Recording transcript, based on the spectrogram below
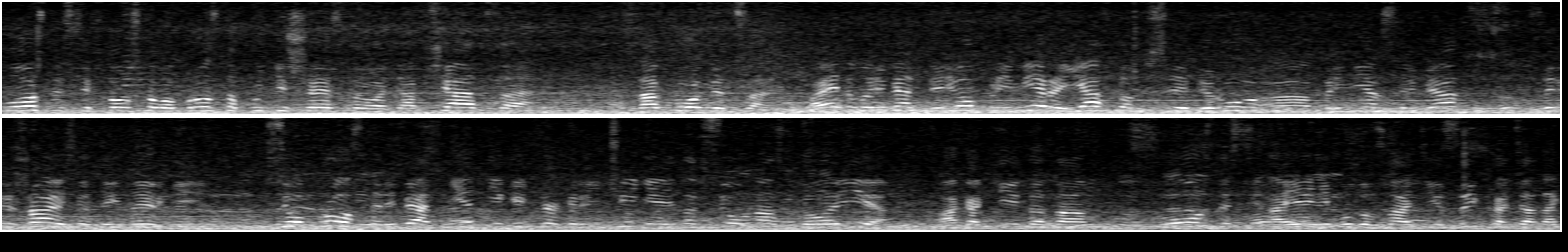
сложности в том, чтобы просто путешествовать, общаться, знакомиться. Поэтому, ребят, берем примеры. Я в том числе беру а, пример с ребят, заряжаюсь этой энергией. Все просто, ребят, нет никаких ограничений, это все у нас в голове. А какие-то там сложности, а я не буду знать язык, хотя так,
